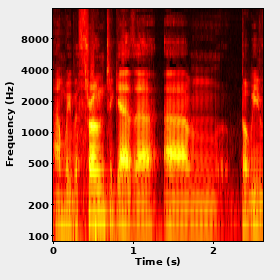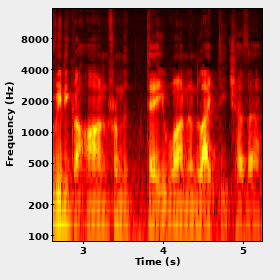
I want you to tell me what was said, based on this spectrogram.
And we were thrown together, um, but we really got on from the day one and liked each other.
